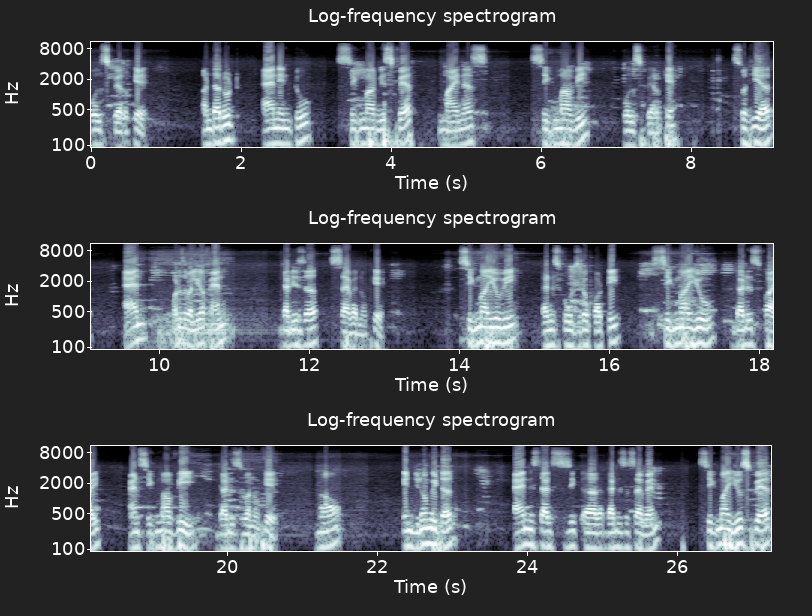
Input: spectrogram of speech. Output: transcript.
whole square. Okay, under root n into sigma v square minus sigma v whole square. Okay, so here n. What is the value of n? that is a 7 okay sigma uv that is 4040 sigma u that is 5 and sigma v that is 1 okay now in denominator n is that is, uh, that is a 7 sigma u square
